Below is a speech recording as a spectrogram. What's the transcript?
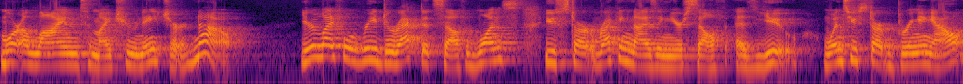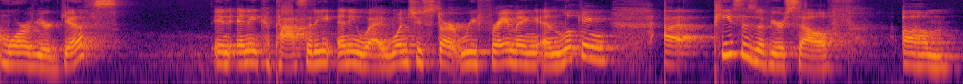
more aligned to my true nature. No. Your life will redirect itself once you start recognizing yourself as you. Once you start bringing out more of your gifts in any capacity, any way, once you start reframing and looking at pieces of yourself um,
